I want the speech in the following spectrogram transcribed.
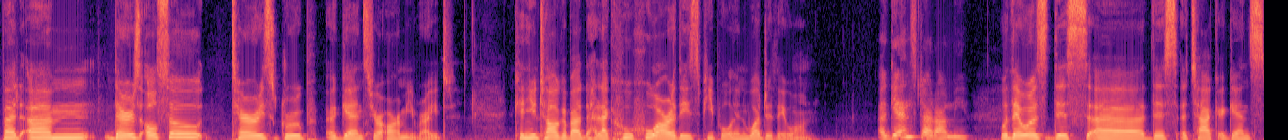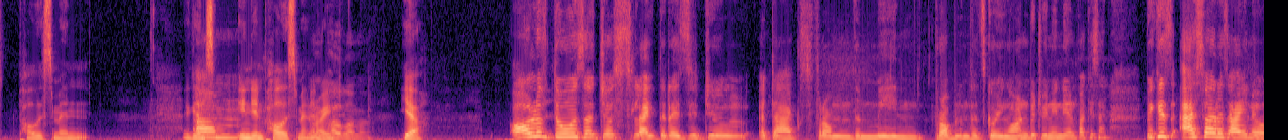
But um, there's also terrorist group against your army, right? Can you talk about like who who are these people and what do they want? Against our army. Well, there was this uh, this attack against policemen, against Um, Indian policemen, In right? Pulwama. Yeah. All of those are just like the residual attacks from the main problem that's going on between India and Pakistan. Because as far as I know,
